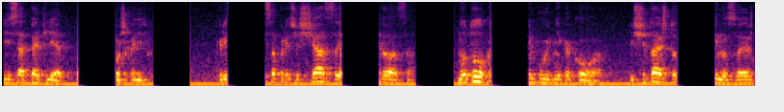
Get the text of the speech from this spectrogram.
55 лет, можешь ходить креститься, причащаться, исследоваться, но толку не будет никакого. И считай, что ты на своей жизни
